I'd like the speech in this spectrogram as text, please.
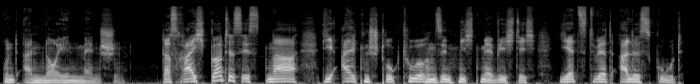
und an neuen Menschen. Das Reich Gottes ist nah, die alten Strukturen sind nicht mehr wichtig, jetzt wird alles gut,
